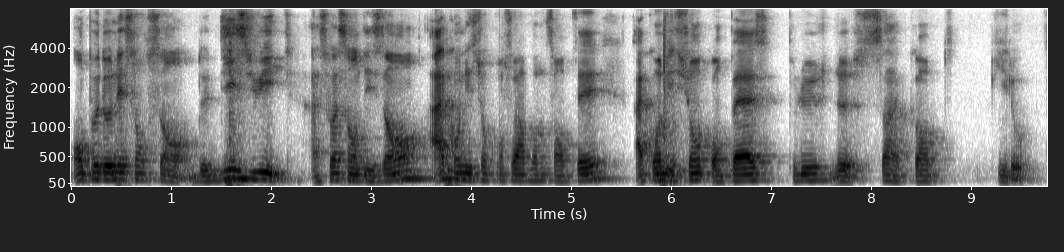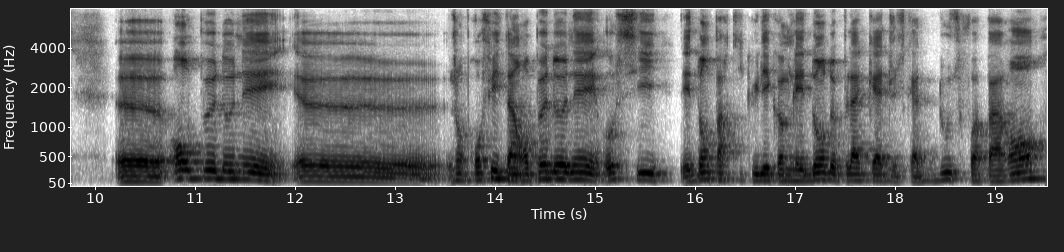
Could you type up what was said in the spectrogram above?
On peut donner son sang de 18 à 70 ans, à condition qu'on soit en bonne santé, à condition qu'on pèse plus de 50 kilos. Euh, on peut donner, euh, j'en profite, hein, on peut donner aussi des dons particuliers comme les dons de plaquettes jusqu'à 12 fois par an,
